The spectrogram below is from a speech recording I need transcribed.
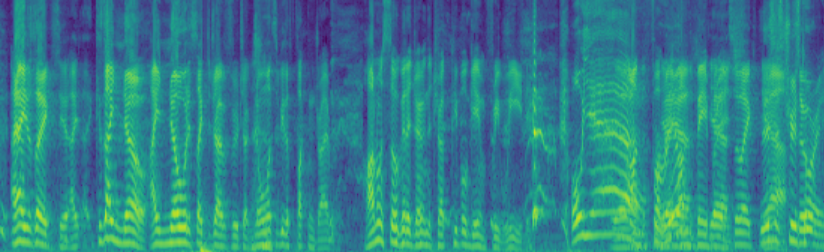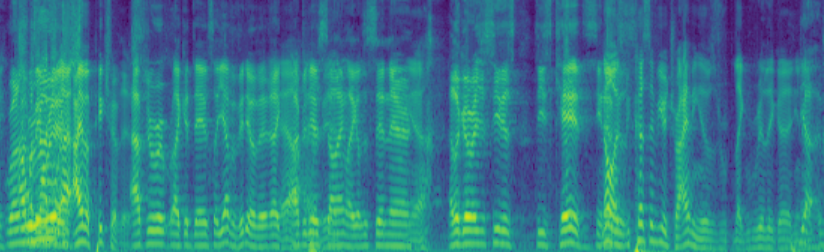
and I was like, "See, I because I know, I know what it's like to drive a food truck. No one wants to be the fucking driver." Han was so good at driving the truck. People gave him free weed Oh yeah. on the For yeah, real? on the Bay Yeah, so, like, This Yeah. is true So, story. we're on I the was not Bridge. I I have a picture of this. After like a day, so you have a video of it. Like Yeah, after I Dave's have a video. selling, like I'm just sitting there. Yeah. I look over, I just see this these kids. You know, no, it's 'cause- because of your driving. It was like really good. You know? Yeah,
